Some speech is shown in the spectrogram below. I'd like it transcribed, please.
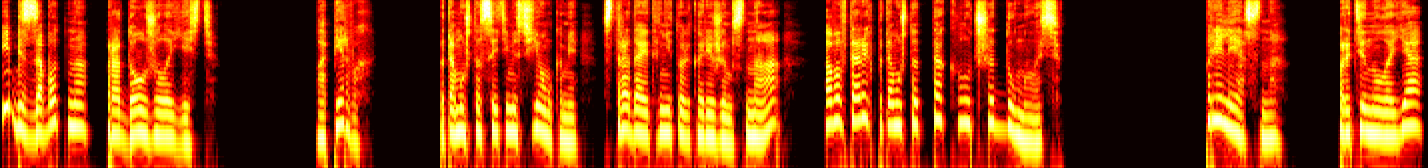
и беззаботно продолжила есть. Во-первых, потому что с этими съемками страдает не только режим сна, а во-вторых, потому что так лучше думалось. Прелестно, протянула я,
